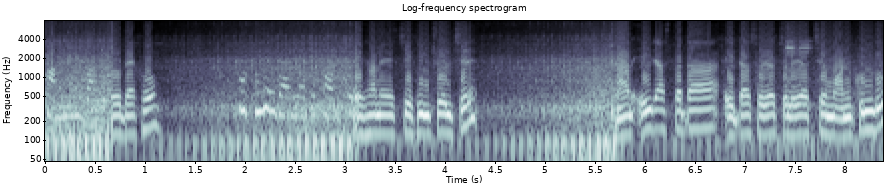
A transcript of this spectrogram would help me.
সামনে দাঁড়িয়ে তো দেখো। এখানে চেকিং চলছে। আর এই রাস্তাটা এটা সোজা চলে যাচ্ছে মানকুণ্ডু।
